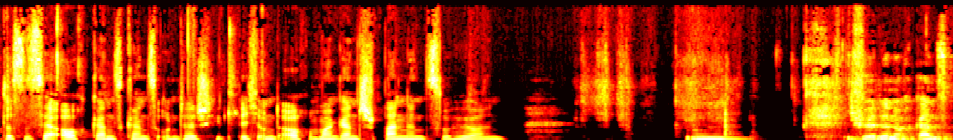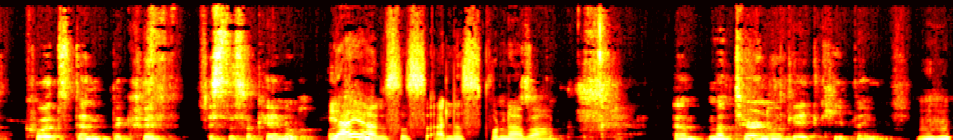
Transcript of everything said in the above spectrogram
Das ist ja auch ganz, ganz unterschiedlich und auch immer ganz spannend zu hören. Mhm. Ich würde noch ganz kurz den Begriff, ist das okay noch? Ja, ja, das ist alles wunderbar. Ähm, Maternal Gatekeeping. Mhm.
